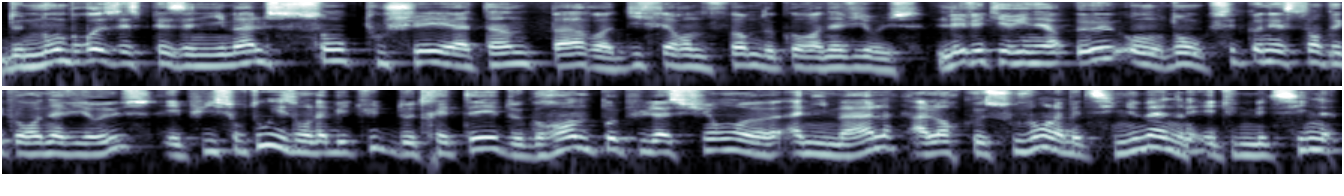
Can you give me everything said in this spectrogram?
De nombreuses espèces animales sont touchées et atteintes par différentes formes de coronavirus. Les vétérinaires, eux, ont donc cette connaissance des coronavirus et puis surtout, ils ont l'habitude de traiter de grandes populations euh, animales, alors que souvent la médecine humaine est une médecine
